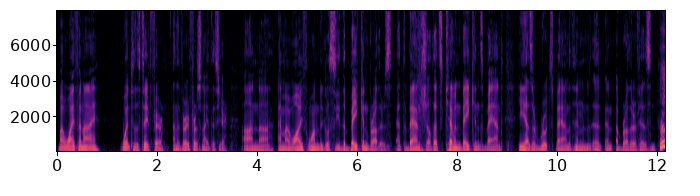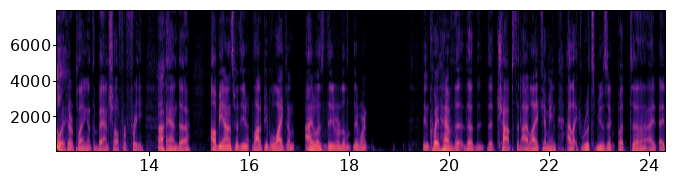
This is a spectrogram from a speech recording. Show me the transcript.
My wife and I went to the state fair on the very first night this year. On uh, and my wife wanted to go see the Bacon Brothers at the band shell. That's Kevin Bacon's band. He has a roots band with him and, and a brother of his. And really, they were playing at the band shell for free. Huh. And uh, I'll be honest with you. A lot of people liked them. I was they were little they weren't didn't quite have the, the, the chops that I like. I mean, I like roots music, but uh, I, I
